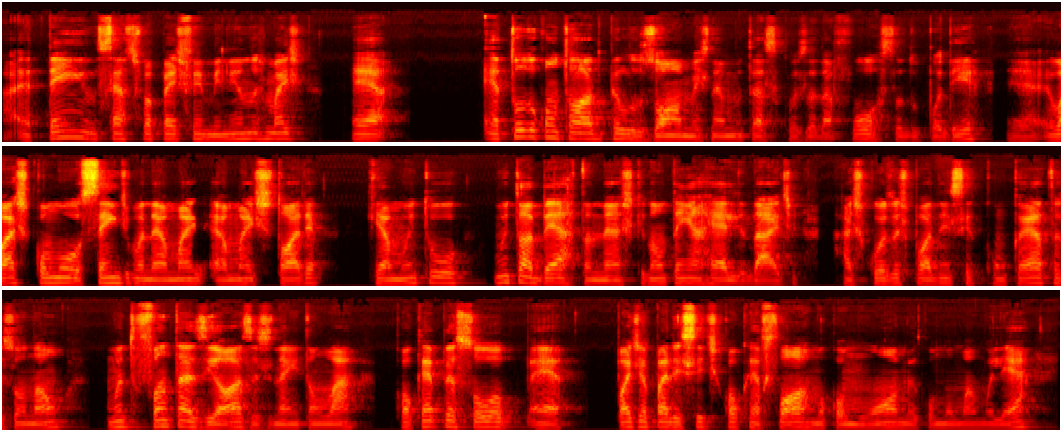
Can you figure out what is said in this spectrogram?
é, tem certos papéis femininos, mas é é tudo controlado pelos homens, né? Muitas coisas da força, do poder. É, eu acho como Sandman né, é uma, é uma história que é muito, muito aberta, né? Acho que não tem a realidade. As coisas podem ser concretas ou não, muito fantasiosas, né? Então lá qualquer pessoa é, pode aparecer de qualquer forma, como um homem, como uma mulher,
